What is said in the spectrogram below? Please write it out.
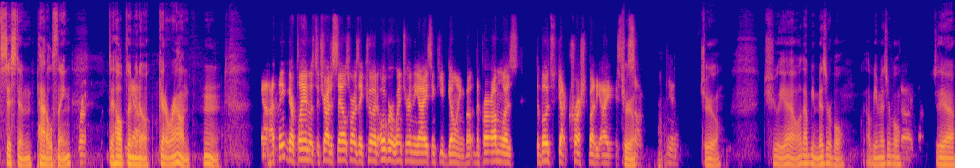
system paddle thing Right. to help them Yeah. you know get around. Hmm. Yeah, I think their plan was to try to sail as far as they could, over winter in the ice, and keep going. But the problem was the boats got crushed by the ice True. and sunk. You know, True. True. Yeah. Well, that'd be miserable. That'd be miserable. uh, Yeah. Yeah.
